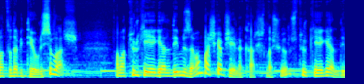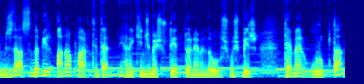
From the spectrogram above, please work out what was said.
batıda bir teorisi var. Ama Türkiye'ye geldiğimiz zaman başka bir şeyle karşılaşıyoruz. Türkiye'ye geldiğimizde aslında bir ana partiden yani ikinci meşrutiyet döneminde oluşmuş bir temel gruptan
